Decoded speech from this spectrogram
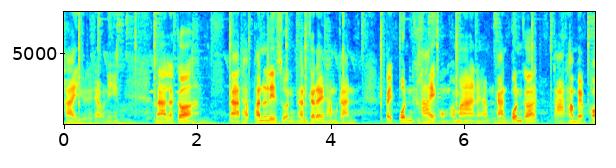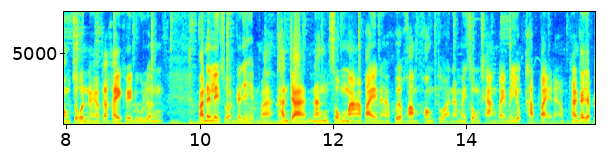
ค่ายอยู่แถวๆนี้นะแล้วก็อ่าทัพระนเรศวรท่านก็ได้ทำการ ไปป้นค่ายของพม่านะครับ การป้นก็อ่าทำแบบกองโจรนะครับ ถ้าใครเคยดูเรื่องพระนเรศวรก็จะเห็นว่าท่านจะนั่งทรงม้าไปนะครับ เพื่อความคล่องตัวนะไม่ทรงช้างไปไม่ยกทัพไปนะครับ ท่านก็จะไป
